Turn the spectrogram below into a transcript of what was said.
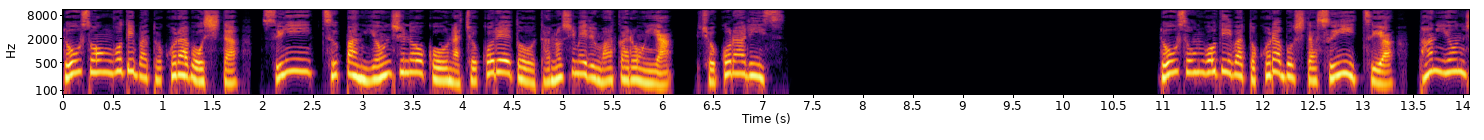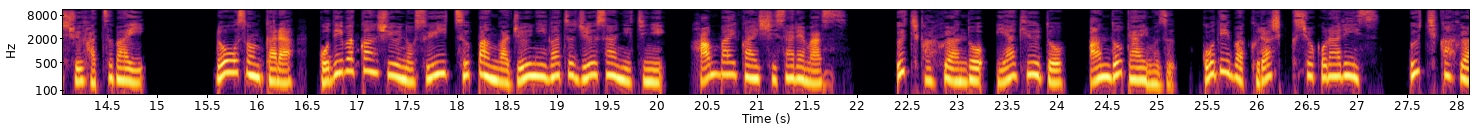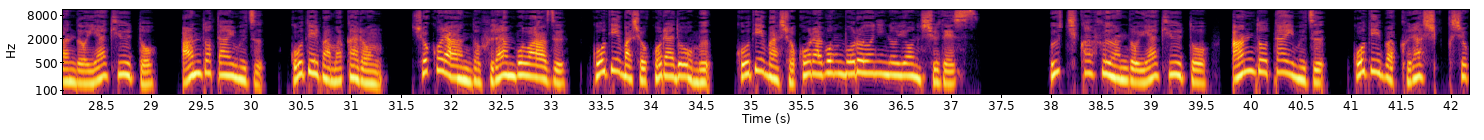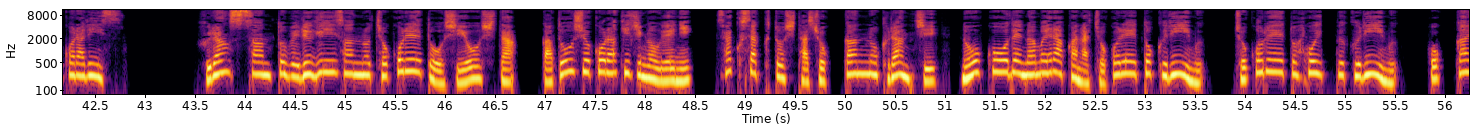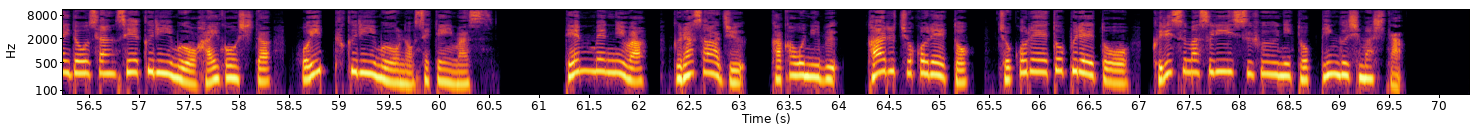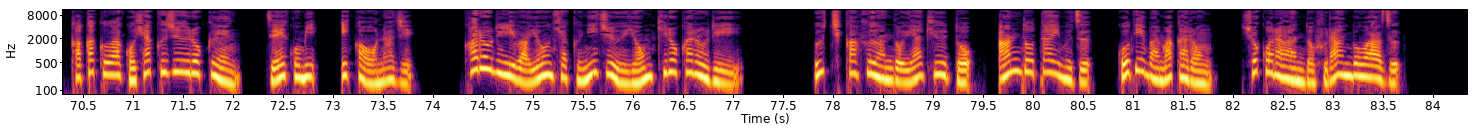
ローソンゴディバとコラボしたスイーツパン4種濃厚なチョコレートを楽しめるマカロンやショコラリース。ローソンゴディバとコラボしたスイーツやパン4種発売。ローソンからゴディバ監修のスイーツパンが12月13日に販売開始されます。ウチカフ eacute times ゴディバクラシックショコラリース。ウチカフイeacute and times ゴディバマカロンショコラフランボワーズゴディバショコラドームゴディバショコラボンボローニの4種です。ウチカフ eacute times ゴディバクラシックショコラリース。フランス産とベルギー産のチョコレートを使用したガトーショコラ生地の上にサクサクとした食感のクランチ、濃厚で滑らかなチョコレートクリーム、チョコレートホイップクリーム、北海道産生クリームを配合したホイップクリームを乗せています。天面にはグラサージュ、カカオニブ、カールチョコレート、チョコレートプレートをクリスマスリース風にトッピングしました。価格は516円、税込み、以下同じ。カロリーは424キロカロリー。ウチカフヤキュート、times、ゴディバマカロン、ショコラフランボワーズ。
